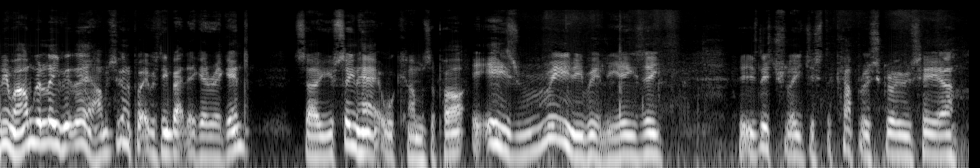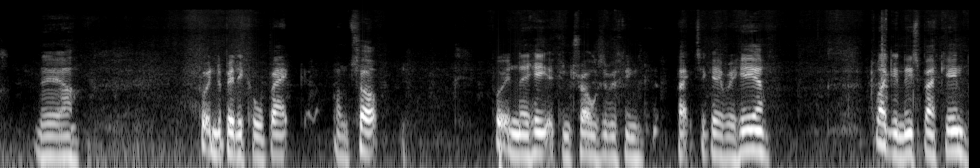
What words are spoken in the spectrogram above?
Anyway, I'm going to leave it there. I'm just going to put everything back together again. So you've seen how it all comes apart. It is really, really easy. It is literally just a couple of screws here, there, putting the binnacle back on top, putting the heater controls, everything back together here, plugging this back in,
